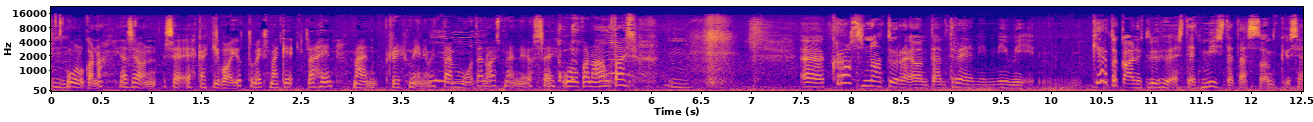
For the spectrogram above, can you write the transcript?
Mm. ulkona. Ja se on se ehkä kiva juttu, miksi mäkin lähdin. Mä en ryhmiin nimittäin muuten olisi mennyt, jos ei ulkona oltaisi. Mm. Cross Nature on tämän treenin nimi. Kertokaa nyt lyhyesti, että mistä tässä on kyse?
